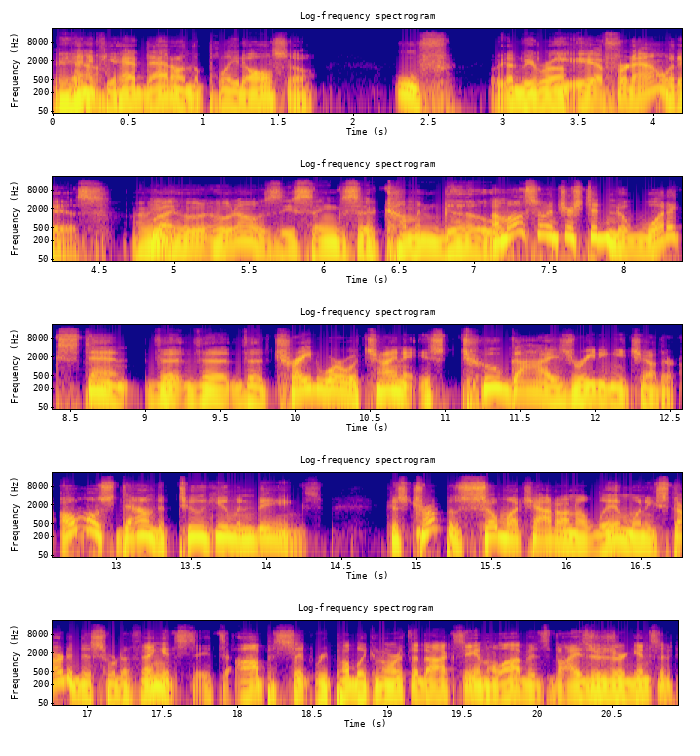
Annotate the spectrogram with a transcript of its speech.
Yeah. And if you had that on the plate, also, oof. That'd be rough. Yeah, for now it is. I mean, right. who, who knows? These things uh, come and go. I'm also interested in to what extent the, the, the trade war with China is two guys reading each other, almost down to two human beings. Because Trump was so much out on a limb when he started this sort of thing. It's it's opposite Republican orthodoxy, and a lot of his advisors are against it.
